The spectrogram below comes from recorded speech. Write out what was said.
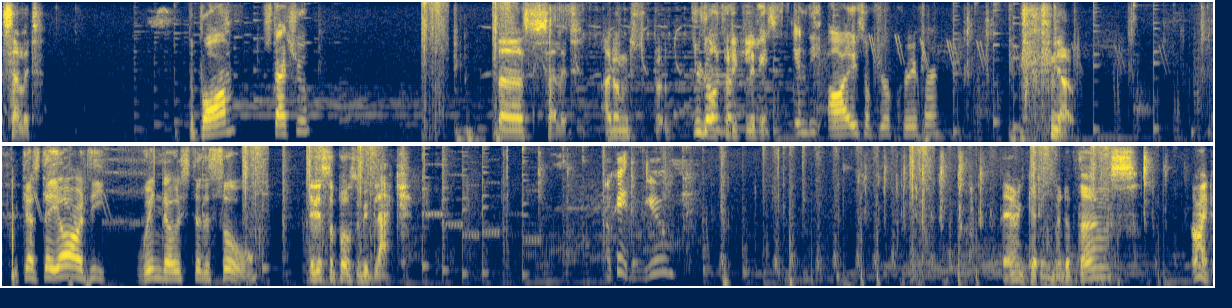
Sell it. The bomb statue? Uh, sell it. I don't. You don't particularly. place it in the eyes of your creeper? No, Because they are the windows to the soul. it is supposed to be black. Okay, there you go. There, getting rid of those. All right.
